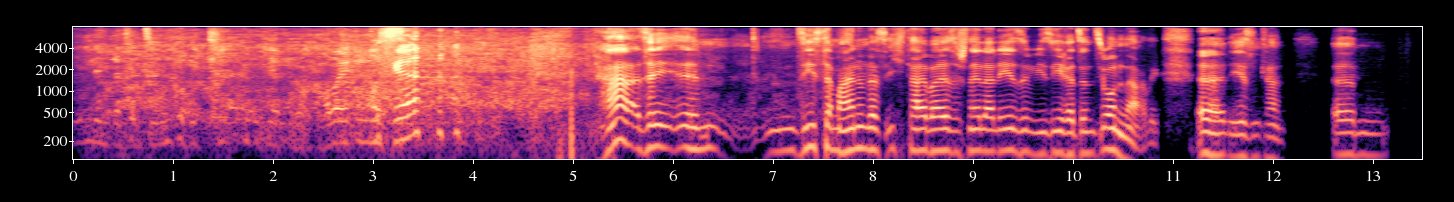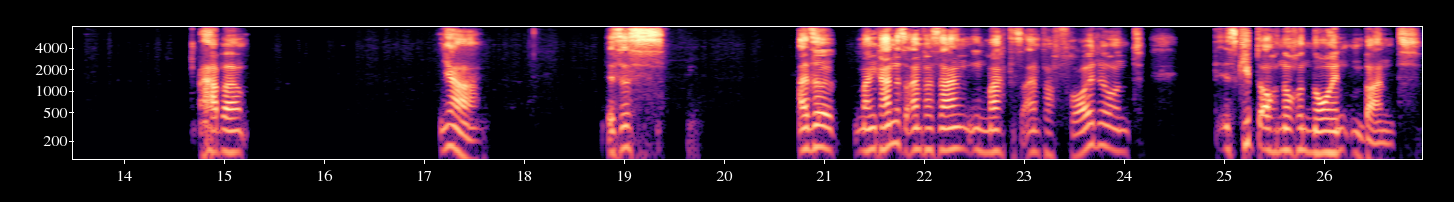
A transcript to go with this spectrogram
neben den Rezensionen korrigieren noch arbeiten muss. Okay. Ja, also ähm, sie ist der Meinung, dass ich teilweise schneller lese, wie sie Rezensionen nachlesen äh, kann. Ähm, aber ja, es ist, also man kann es einfach sagen, ihm macht es einfach Freude und es gibt auch noch einen neunten Band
